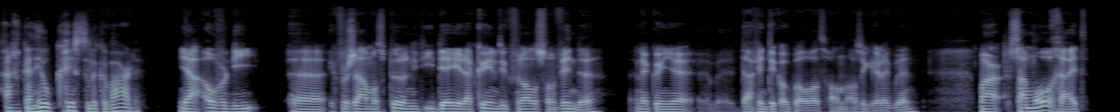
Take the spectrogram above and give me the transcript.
Eigenlijk een heel christelijke waarde. Ja, over die eh, ik verzamel spullen, niet ideeën. Daar kun je natuurlijk van alles van vinden. En daar, kun je, daar vind ik ook wel wat van, als ik eerlijk ben. Maar saamhorigheid,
